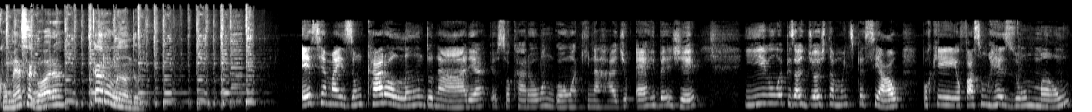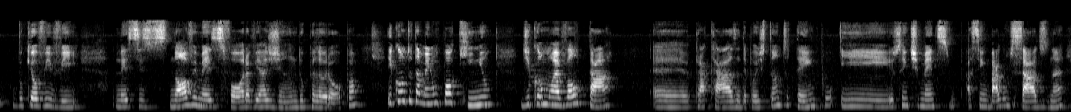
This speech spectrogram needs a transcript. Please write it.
Começa agora Carolando. Esse é mais um Carolando na área. Eu sou Carol Angon aqui na rádio RBG. E o episódio de hoje está muito especial porque eu faço um resumão do que eu vivi nesses nove meses fora, viajando pela Europa. E conto também um pouquinho de como é voltar é, para casa depois de tanto tempo e os sentimentos assim bagunçados, né?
